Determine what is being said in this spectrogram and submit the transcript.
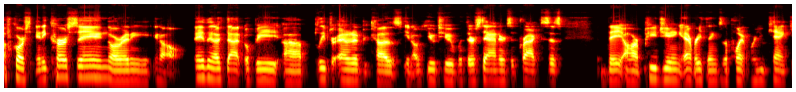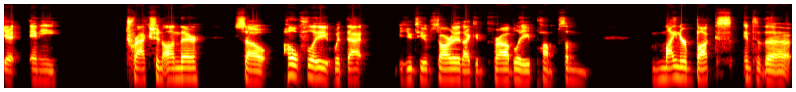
Of course, any cursing or any, you know, anything like that will be uh, bleeped or edited because, you know, YouTube, with their standards and practices, they are PGing everything to the point where you can't get any traction on there. So hopefully, with that YouTube started, I could probably pump some minor bucks into the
